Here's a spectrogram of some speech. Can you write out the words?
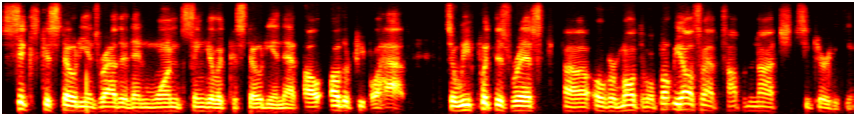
six custodians rather than one singular custodian that all other people have. So we've put this risk uh, over multiple, but we also have top of the notch security team.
